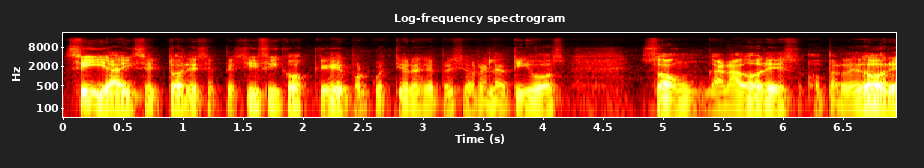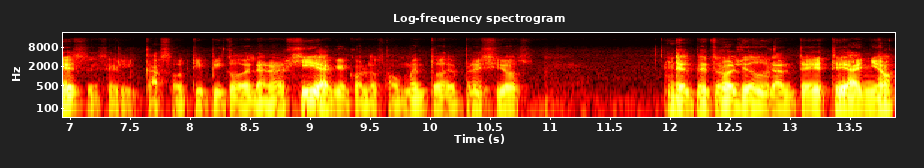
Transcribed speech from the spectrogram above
Sí hay sectores específicos que por cuestiones de precios relativos son ganadores o perdedores. Es el caso típico de la energía, que con los aumentos de precios del petróleo durante este año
